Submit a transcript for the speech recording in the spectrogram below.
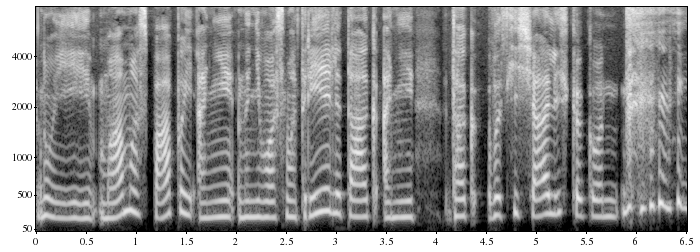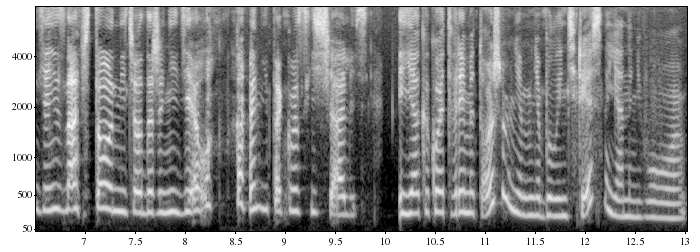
Ну и мама с папой, они на него смотрели так, они так восхищались, как он... Я не знаю, что он ничего даже не делал. Они так восхищались. И я какое-то время тоже, мне, мне было интересно, я на него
